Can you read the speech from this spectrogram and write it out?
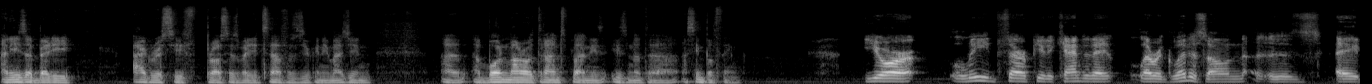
and is a very aggressive process by itself. As you can imagine, a, a bone marrow transplant is, is not a, a, simple thing. Your lead therapeutic candidate, leriglitazone, is a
